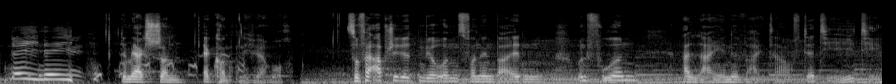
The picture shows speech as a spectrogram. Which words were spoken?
nee, nee. Du merkst schon, er kommt nicht mehr hoch. So verabschiedeten wir uns von den beiden und fuhren alleine weiter auf der E TET.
